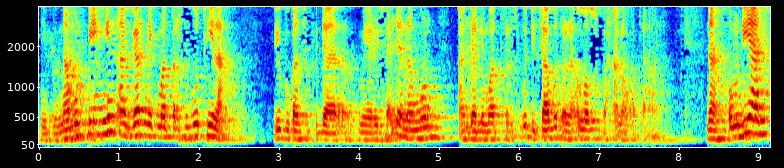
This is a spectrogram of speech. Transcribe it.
itu. Namun pingin agar nikmat tersebut hilang. Jadi bukan sekedar meri saja, namun agar nikmat tersebut dicabut oleh Allah Subhanahu Wa Taala. Nah, kemudian,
